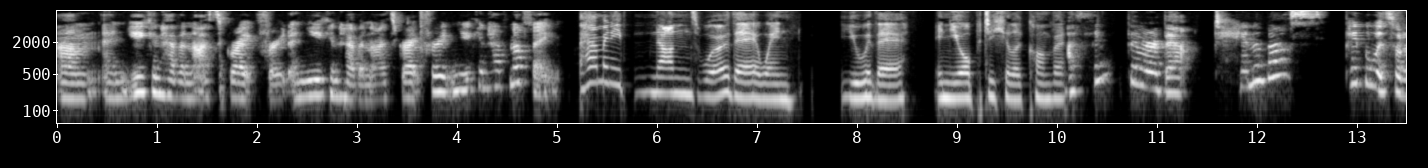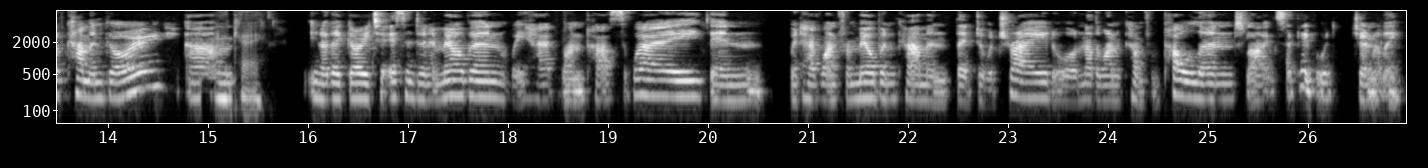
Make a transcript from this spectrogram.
Um, and you can have a nice grapefruit, and you can have a nice grapefruit, and you can have nothing. How many nuns were there when you were there in your particular convent? I think there were about 10 of us. People would sort of come and go. Um, okay. You know, they'd go to Essendon and Melbourne. We had one pass away. Then we'd have one from Melbourne come and they'd do a trade, or another one come from Poland. Like, so people would generally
